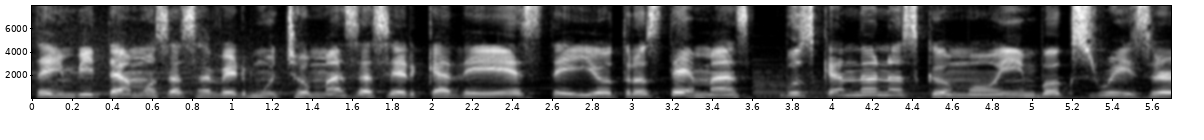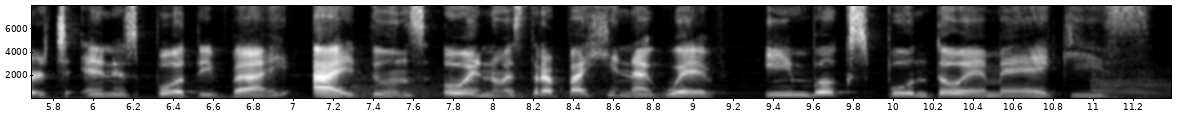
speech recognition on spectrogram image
Te invitamos a saber mucho más acerca de este y otros temas buscándonos como Inbox Research en Spotify, iTunes o en nuestra página web inbox.mx.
